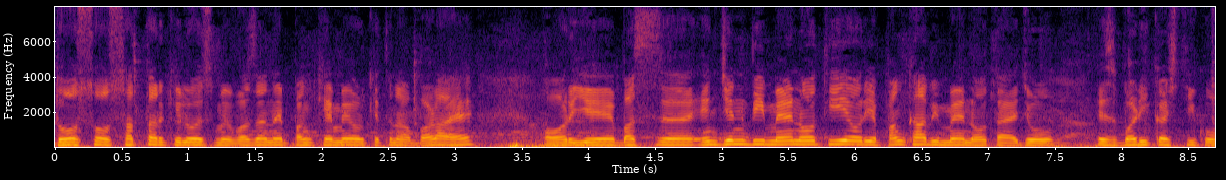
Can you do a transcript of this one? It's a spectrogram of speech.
270 किलो इसमें वज़न है पंखे में और कितना बड़ा है। और ये बस इंजन भी मैन होती है और ये पंखा भी मैन होता है जो इस बड़ी कश्ती को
